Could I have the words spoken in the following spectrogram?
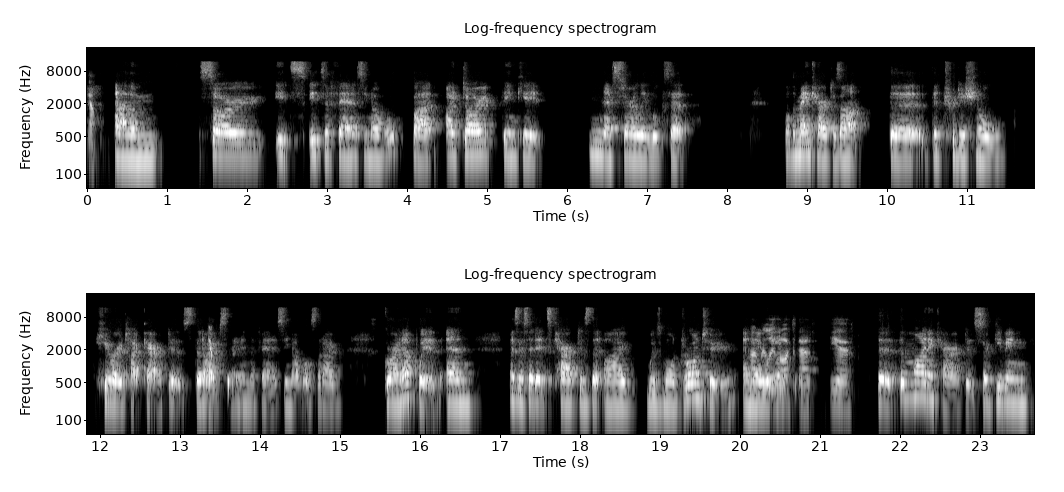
Yeah. Um, so it's it's a fantasy novel, but I don't think it necessarily looks at well, the main characters aren't the the traditional hero type characters that Yep. I've seen in the fantasy novels that I've grown up with. And as I said, it's characters that I was more drawn to, and I they really were like that. Yeah, the the minor characters. So giving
